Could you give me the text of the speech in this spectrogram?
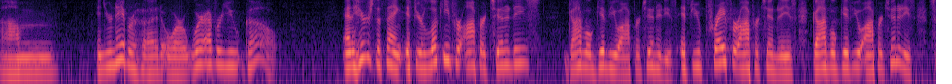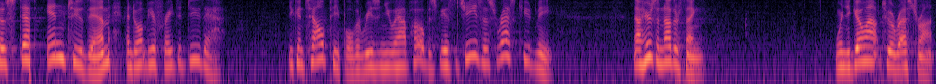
um, in your neighborhood, or wherever you go. And here's the thing if you're looking for opportunities, God will give you opportunities. If you pray for opportunities, God will give you opportunities. So step into them and don't be afraid to do that. You can tell people the reason you have hope is because Jesus rescued me. Now, here's another thing. When you go out to a restaurant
